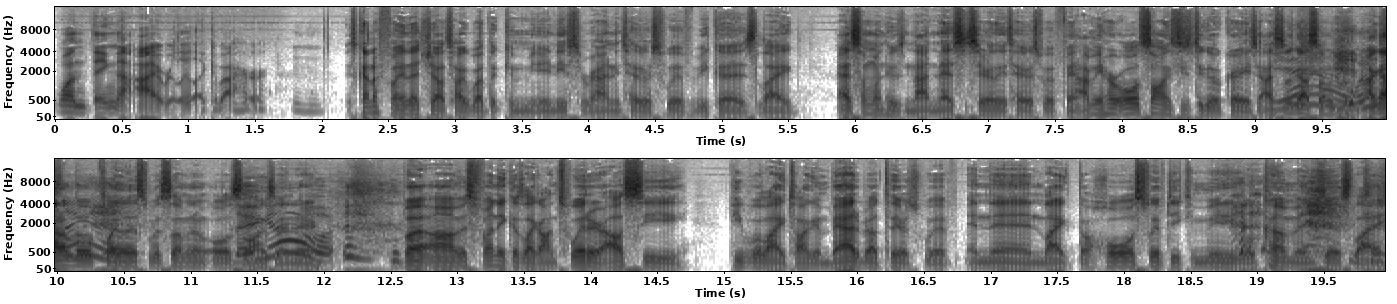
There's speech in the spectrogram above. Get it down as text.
one thing that I really like about her. It's kind of funny that y'all talk about the community surrounding Taylor Swift because, like, as someone who's not necessarily a Taylor Swift fan, I mean, her old songs used to go crazy. I still got some of them. I I'm got a little saying. playlist with some of them old There songs in there. But um, it's funny because, like, on Twitter, I'll see people like talking bad about Taylor Swift, and then like the whole Swiftie community will come and just like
